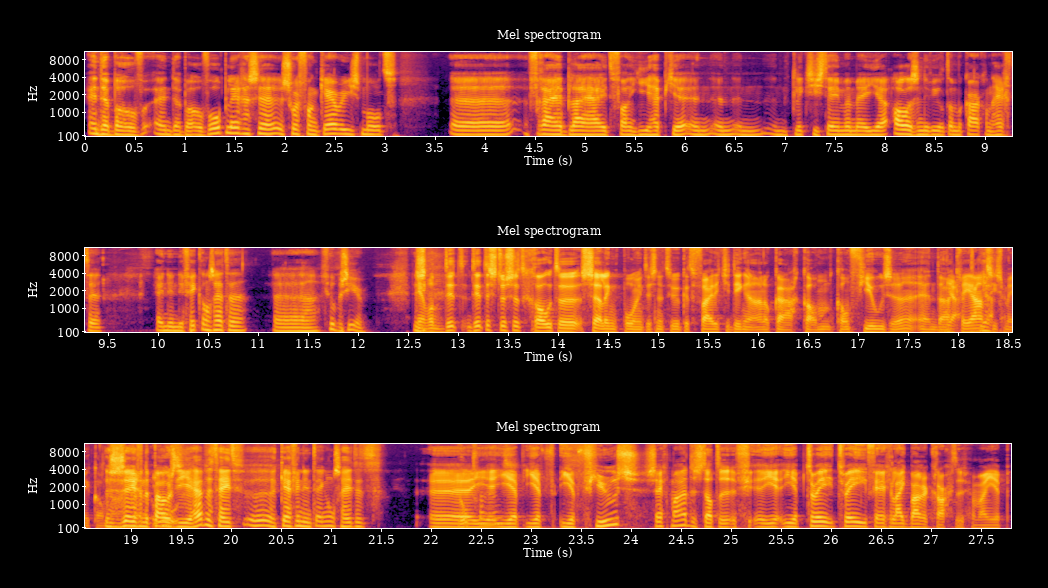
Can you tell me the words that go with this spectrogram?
En, daarboven, en daarbovenop leggen ze een soort van Gary's mod, eh, vrijheid, blijheid van hier heb je een, een, een, een kliksysteem waarmee je alles in de wereld aan elkaar kan hechten en in de fik kan zetten. Eh, veel plezier. Dus- ja, want dit, dit is dus het grote selling point, is natuurlijk het feit dat je dingen aan elkaar kan, kan fusen en daar Ja. creaties mee kan Dus de zevende pauze die je hebt, het heet, eh, Kevin in het Engels heet het Eh, je, hebt, je, hebt, je hebt fuse, zeg maar. Dus dat de, f- je, je hebt twee, twee vergelijkbare krachten, zeg maar. Je hebt,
